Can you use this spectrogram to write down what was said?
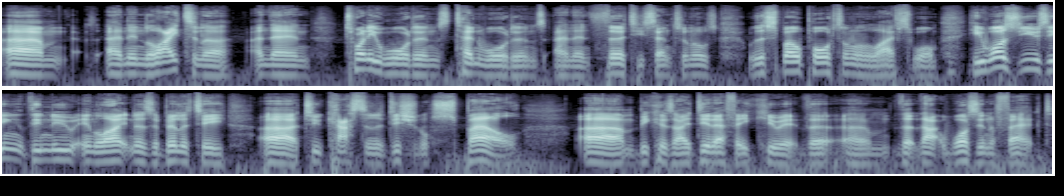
um, an Enlightener, and then 20 Wardens, 10 Wardens, and then 30 Sentinels with a Spell Portal and a Life Swarm. He was using the new Enlightener's ability uh, to cast an additional spell. Um, because I did FAQ it that um, that that was in effect,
